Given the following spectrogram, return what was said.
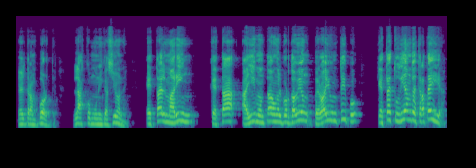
el transporte, las comunicaciones. Está el marín que está allí montado en el portaavión, pero hay un tipo que está estudiando estrategia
